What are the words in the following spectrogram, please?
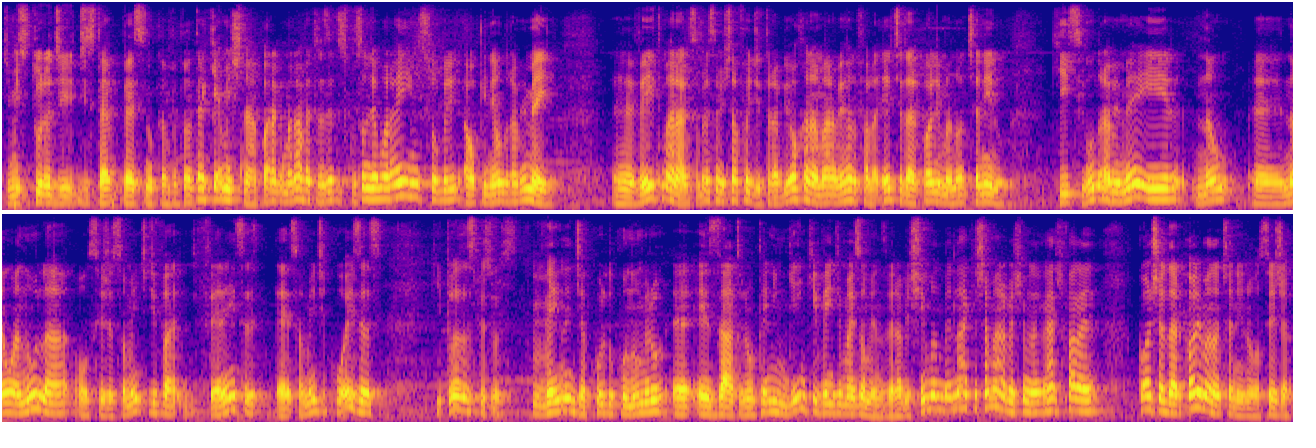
De mistura de, de espécies no campo. Então até aqui é a Mishnah. Agora a vai trazer a discussão de Amoraim sobre a opinião do Rabi Meir. É, Veit Maral, sobre essa Mishnah foi dito, Rabi Yohanan Maravilhoso fala, Et dar kol manot chanino, que segundo Rabi Meir não é, não anula, ou seja, somente diferenças, é, somente coisas que todas as pessoas vendem de acordo com o número é, exato. Não tem ninguém que vende mais ou menos. Rabi Shimon ben Lakish chamar Rabi Shimon ben fala ou seja,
